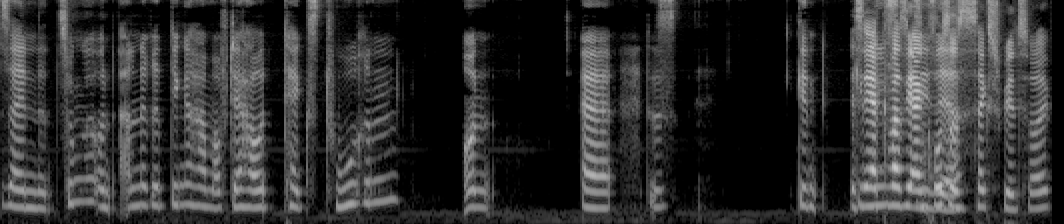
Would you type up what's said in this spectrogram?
seine Zunge und andere Dinge haben auf der Haut Texturen und äh, das ist Ist er Genießt quasi ein großes. Sexspielzeug?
